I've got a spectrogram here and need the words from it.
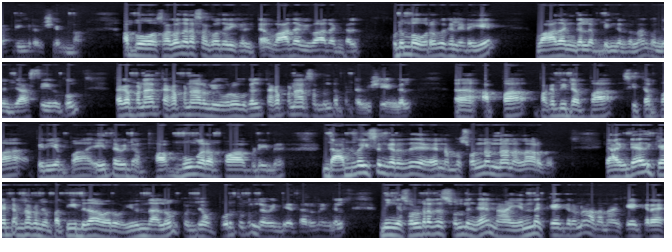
அப்படிங்கிற விஷயம்தான். அப்போ சகோதர சகோதரிகள்கிட்ட வாத விவாதங்கள் குடும்ப உறவுகளிடையே வாதங்கள் அப்படிங்கிறதெல்லாம் கொஞ்சம் ஜாஸ்தி இருக்கும். தகப்பனார் தகப்பனாருடைய உறவுகள் தகப்பனார் சம்பந்தப்பட்ட விஷயங்கள் அப்பா பக்கத்து வீட்டு அப்பா சித்தப்பா பெரியப்பா எய்த்த வீட்டு அப்பா அப்படின்னு இந்த அட்வைஸுங்கிறது நம்ம சொன்னோம்னா நல்லா இருக்கும் யார்கிட்டயாவது கேட்டோம்னா கொஞ்சம் பத்திக்கிட்டு தான் வரும். இருந்தாலும் கொஞ்சம் பொறுத்துக்கொள்ள வேண்டிய தருணங்கள். நீங்க சொல்றத சொல்லுங்க. நான் என்ன கேட்குறேனோ அதை நான் கேட்குறேன்.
